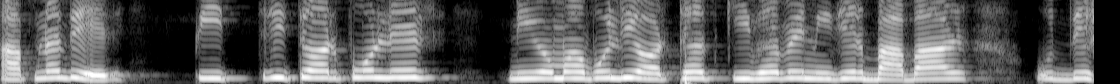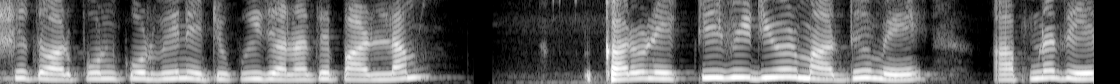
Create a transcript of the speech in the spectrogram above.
আপনাদের পিতৃতর্পণের নিয়মাবলী অর্থাৎ কীভাবে নিজের বাবার উদ্দেশ্যে তর্পণ করবেন এটুকুই জানাতে পারলাম। কারণ একটি ভিডিওর মাধ্যমে আপনাদের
